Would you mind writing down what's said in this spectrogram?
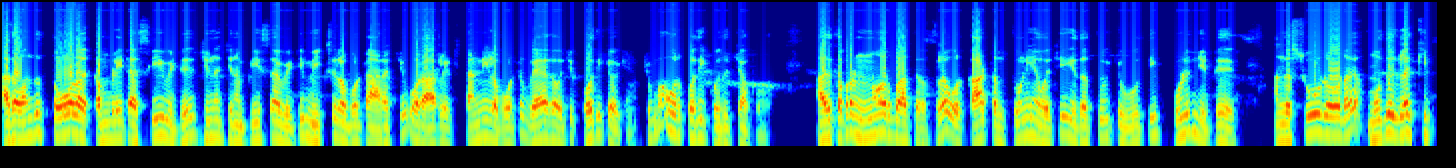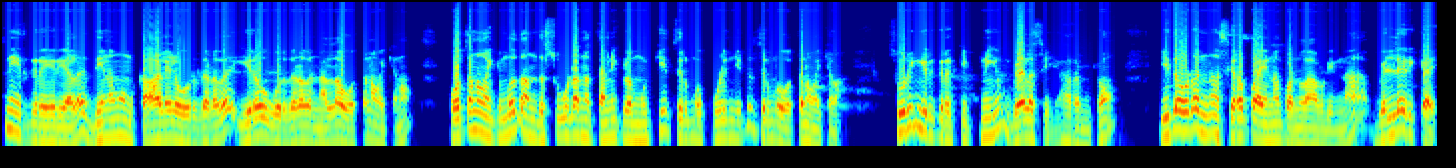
அதை வந்து தோலை கம்ப்ளீட்டாக சீவிட்டு சின்ன சின்ன பீஸாக வெட்டி மிக்சியில் போட்டு அரைச்சி ஒரு அரை லிட்டர் தண்ணியில் போட்டு வேக வச்சு கொதிக்க வைக்கணும். சும்மா ஒரு கொதி கொதிச்சா போதும். அதுக்கப்புறம் இன்னொரு பாத்திரத்தில் ஒரு காட்டன் துணியை வச்சு இதை தூக்கி ஊற்றி புழிஞ்சிட்டு அந்த சூடோட முதுகில் கிட்னி இருக்கிற ஏரியாவில் தினமும் காலையில் ஒரு தடவை இரவு ஒரு தடவை நல்லா ஒத்தனை வைக்கணும். ஒத்தனை வைக்கும்போது அந்த சூடான தண்ணிக்குள்ளே முக்கி திரும்ப புழிஞ்சிட்டு திரும்ப ஒத்தனை வைக்கலாம். சுருங்கி இருக்கிற கிட்னியும் வேலை செய்ய ஆரம்பிக்கும். இதோட இன்னும் சிறப்பாக என்ன பண்ணலாம் அப்படின்னா வெள்ளரிக்காய்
